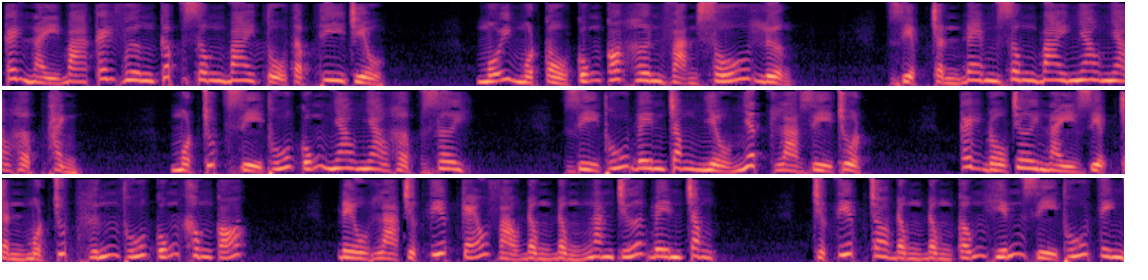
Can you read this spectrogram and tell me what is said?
Cái này ba cái vương cấp sông bay tụ tập thi triều. Mỗi một cầu cũng có hơn vạn số lượng. Diệp Trần đem sông bay nhao nhao hợp thành. Một chút dì thú cũng nhao nhao hợp rơi. Dì thú bên trong nhiều nhất là dì chuột. Cái đồ chơi này Diệp Trần một chút hứng thú cũng không có. Đều là trực tiếp kéo vào đồng đồng ngăn chứa bên trong. Trực tiếp cho đồng đồng cống hiến dì thú tinh.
